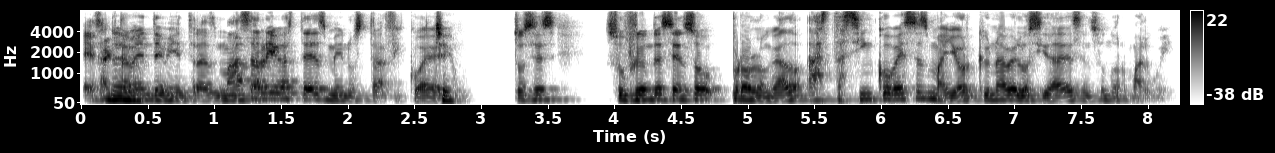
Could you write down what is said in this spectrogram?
Exactamente, mientras más arriba estés, menos tráfico aéreo. Sí. Entonces, sufrió un descenso prolongado hasta cinco veces mayor que una velocidad de descenso normal, güey.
